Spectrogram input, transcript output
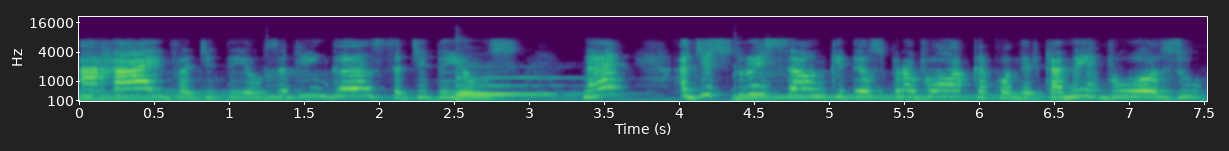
a raiva de Deus, a vingança de Deus, né? A destruição que Deus provoca quando ele está nervoso.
